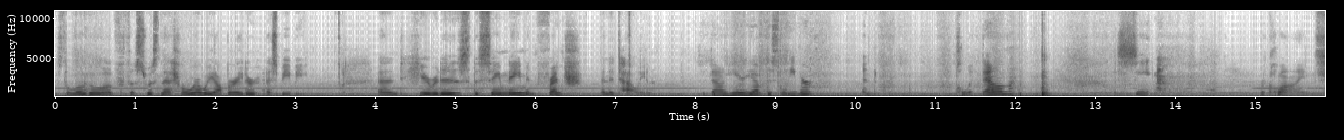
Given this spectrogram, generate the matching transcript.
is the logo of the Swiss National Railway operator, SBB. And here it is, the same name in French and Italian. Down here you have this lever, and pull it down. The seat reclines.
